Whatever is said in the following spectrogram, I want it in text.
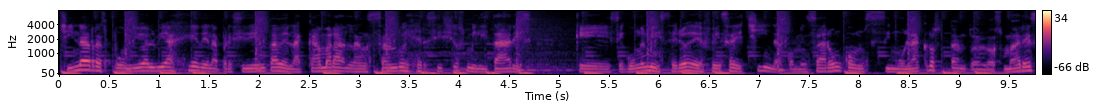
China respondió al viaje de la presidenta de la Cámara lanzando ejercicios militares que, según el Ministerio de Defensa de China, comenzaron con simulacros tanto en los mares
